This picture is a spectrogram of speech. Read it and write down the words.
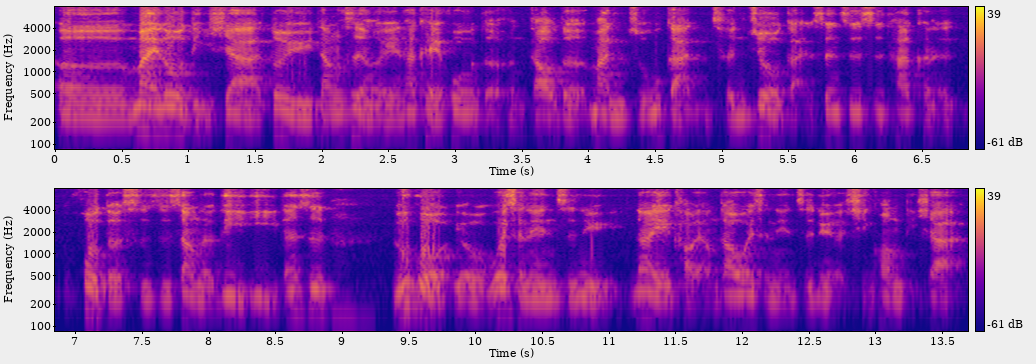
呃，脉络底下，对于当事人而言，他可以获得很高的满足感、成就感，甚至是他可能获得实质上的利益。但是，如果有未成年子女，那也考量到未成年子女的情况底下，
